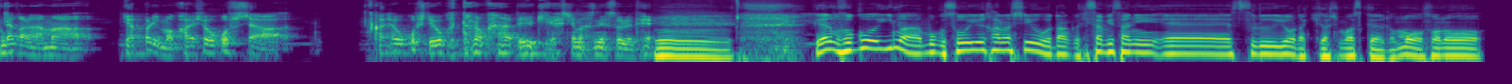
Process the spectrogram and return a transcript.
だからまあ、やっぱりまあ会社を起こした会社を起こしてよかったのかなという気がしますね、それで。うん。いや、でもそこ、今、僕そういう話をなんか久々に、えーするような気がしますけれども、その、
